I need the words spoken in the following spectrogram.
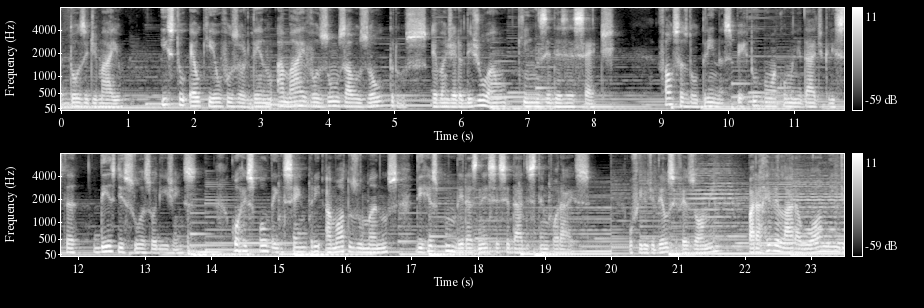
12 de maio. Isto é o que eu vos ordeno: amai-vos uns aos outros. Evangelho de João 15, 17. Falsas doutrinas perturbam a comunidade cristã desde suas origens. Correspondem sempre a modos humanos de responder às necessidades temporais. O Filho de Deus se fez homem para revelar ao homem de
